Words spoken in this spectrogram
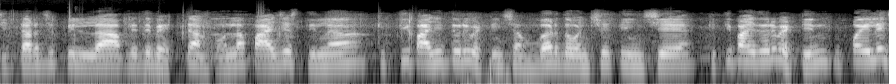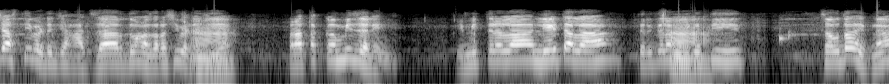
चित्तारची पिल्ला आपली ते भेटतात. कोणाला पाहिजे असतील ना किती पाहिजे तेवढी भेटतील. शंभर दोनशे तीनशे किती पाहिजे तेवढी भेटतील. पहिले जास्ती भेटायची हजार दोन हजार अशी भेटायची. हा. पण आता कमी झाले. हे मित्राला लेट आला तरी त्याला म्हणजे हा. किती चौदा आहेत ना?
